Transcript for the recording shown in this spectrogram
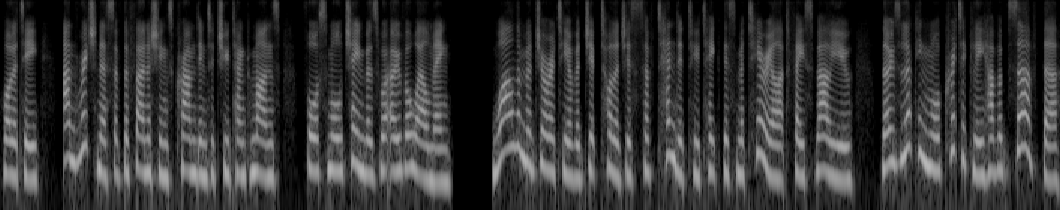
quality, and richness of the furnishings crammed into Tutankhamun's four small chambers were overwhelming. While the majority of Egyptologists have tended to take this material at face value, those looking more critically have observed the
